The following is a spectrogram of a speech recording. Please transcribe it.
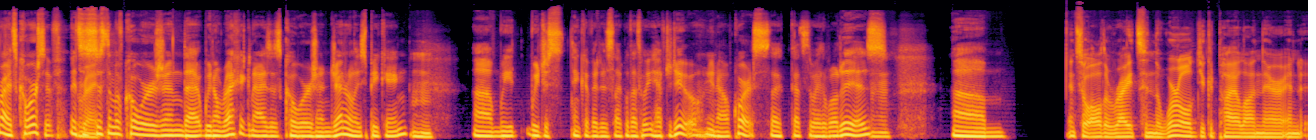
right it's coercive it's a system of coercion that we don't recognize as coercion generally speaking hmm um we we just think of it as like well that's what you have to do Mhm. you know of course like that's the way the world is Mm-hmm. um And so all the rights in the world you could pile on there, and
